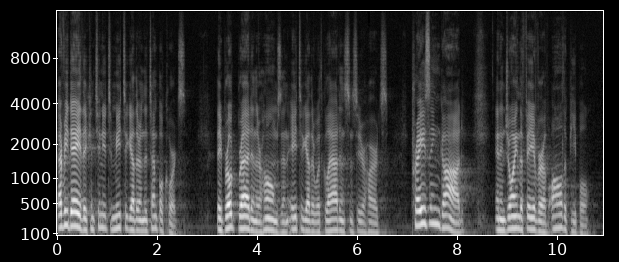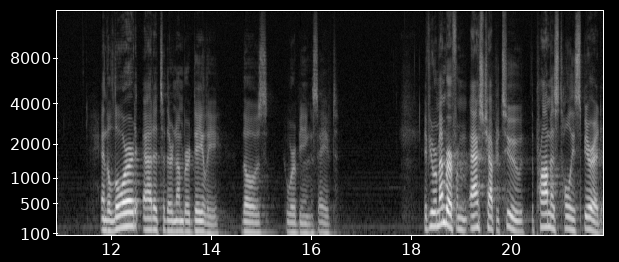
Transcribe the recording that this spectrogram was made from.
Every day they continued to meet together in the temple courts. They broke bread in their homes and ate together with glad and sincere hearts, praising God and enjoying the favor of all the people. And the Lord added to their number daily those who were being saved. If you remember from Acts chapter 2, the promised Holy Spirit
